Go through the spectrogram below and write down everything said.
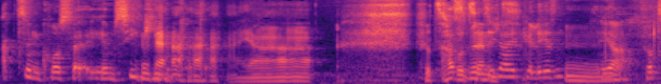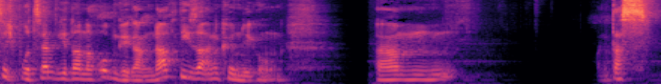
Aktienkurs der AMC-Kinokette. ja, 40 Hast du mit Sicherheit gelesen? Mhm. Ja, 40 Prozent wieder nach oben gegangen, nach dieser Ankündigung. Ähm, das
